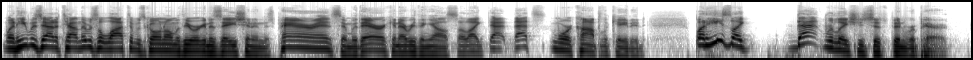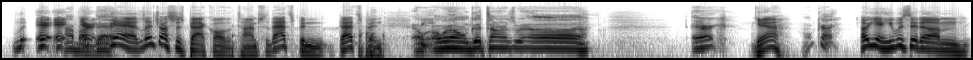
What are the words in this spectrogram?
when he was out of town, there was a lot that was going on with the organization and his parents and with Eric and everything else. So like that that's more complicated. But he's like that relationship's been repaired. How about Eric- that? Yeah, Lindros is back all the time, so that's been that's been Are, are we on good terms with uh, Eric? yeah. Okay. Oh yeah, he was at um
